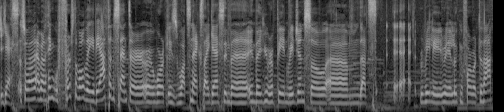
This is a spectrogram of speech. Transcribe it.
Yes. So I, I, think first of all, the, the Athens Center uh, work is what's next, I guess, in the in the European region. So um, that's uh, really really looking forward to that,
